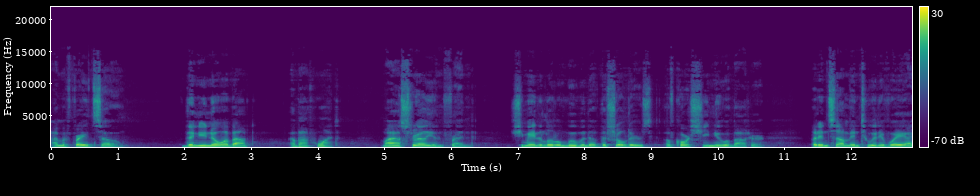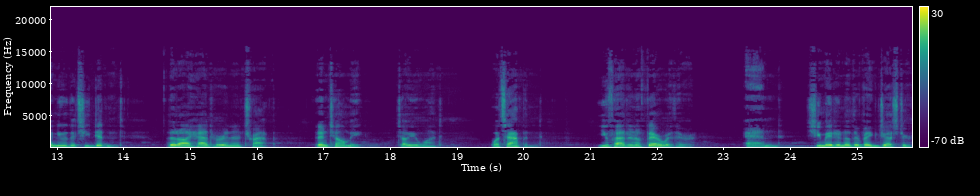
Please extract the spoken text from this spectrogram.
I'm afraid so. Then you know about. About what? My Australian friend. She made a little movement of the shoulders. Of course she knew about her. But in some intuitive way I knew that she didn't, that I had her in a trap. Then tell me. Tell you what? What's happened? You've had an affair with her. And? She made another vague gesture.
